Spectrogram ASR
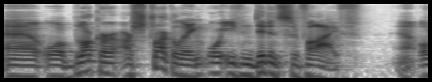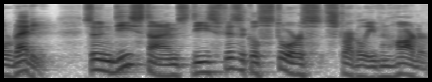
uh, or Blokker are struggling or even didn't survive uh, already. So in these times, these physical stores struggle even harder.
